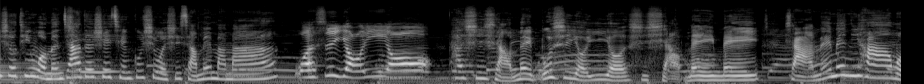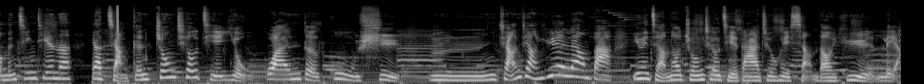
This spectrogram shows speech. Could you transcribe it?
迎收听我们家的睡前故事，我是小妹妈妈，我是有意哦，她是小妹，不是有意哦，是小妹妹。小妹妹你好，我们今天呢要讲跟中秋节有关的故事，嗯，讲讲月亮吧，因为讲到中秋节，大家就会想到月亮。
